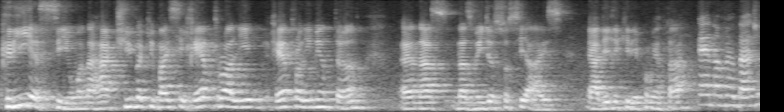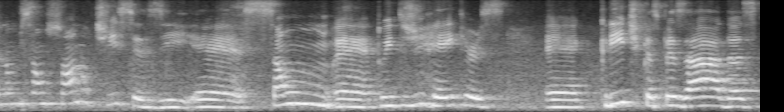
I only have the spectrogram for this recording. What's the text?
cria-se uma narrativa que vai se retroalimentando é, nas, nas mídias sociais. A Lília queria comentar? É, na verdade, não são só notícias, e são tweets de haters, críticas pesadas.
